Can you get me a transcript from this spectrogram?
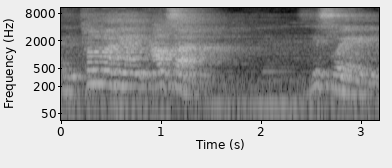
And turn my hand outside. This way.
